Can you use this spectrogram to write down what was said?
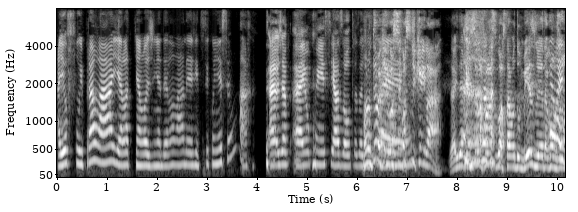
Aí eu fui pra lá e ela tinha a lojinha dela lá, né? A gente se conheceu lá. Aí eu, já, aí eu conheci as outras. a Mas não tem aquele negócio, você gosta de quem lá? Aí depende se ela falasse que gostava do mesmo, ia dar Não, aí confusão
